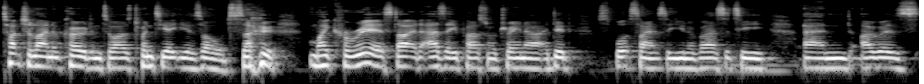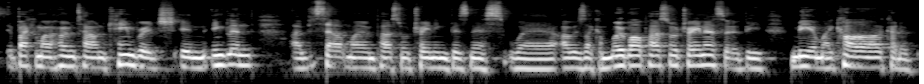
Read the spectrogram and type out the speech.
touch a line of code until I was 28 years old. So my career started as a personal trainer. I did sports science at university and I was back in my hometown, Cambridge in England. I set up my own personal training business where I was like a mobile personal trainer. So it would be me in my car, kind of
